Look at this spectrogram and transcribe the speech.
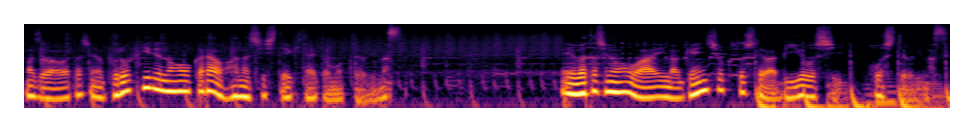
まずは私のプロフィールの方からお話ししていきたいと思っております。えー、私の方は今現職としては美容師をしております。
